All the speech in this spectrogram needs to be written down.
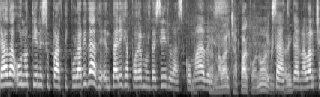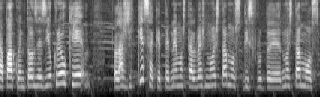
cada uno tiene su particularidad. En Tarija podemos decir las comadres. Carnaval Chapaco, ¿no? Exacto, Carnaval Chapaco. Entonces yo creo que la riqueza que tenemos tal vez no estamos, disfrute, no estamos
